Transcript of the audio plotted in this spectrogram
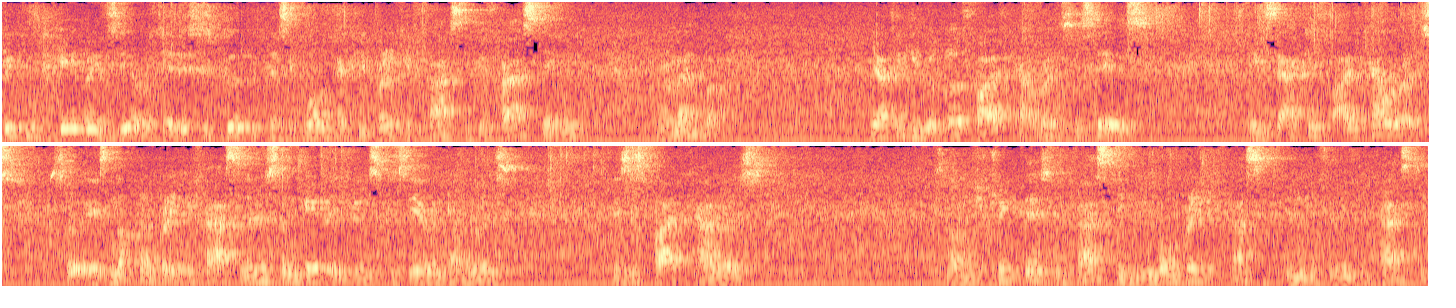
drinking Gatorade Zero today. This is good because it won't actually break your fast. If you're fasting, remember, you have to keep it below five calories. This is exactly five calories. So it's not going to break you fast. There is some Gatorade drinks with zero calories. This is five calories. As long as you drink this in fasting, you won't break your fast if you do fasting.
